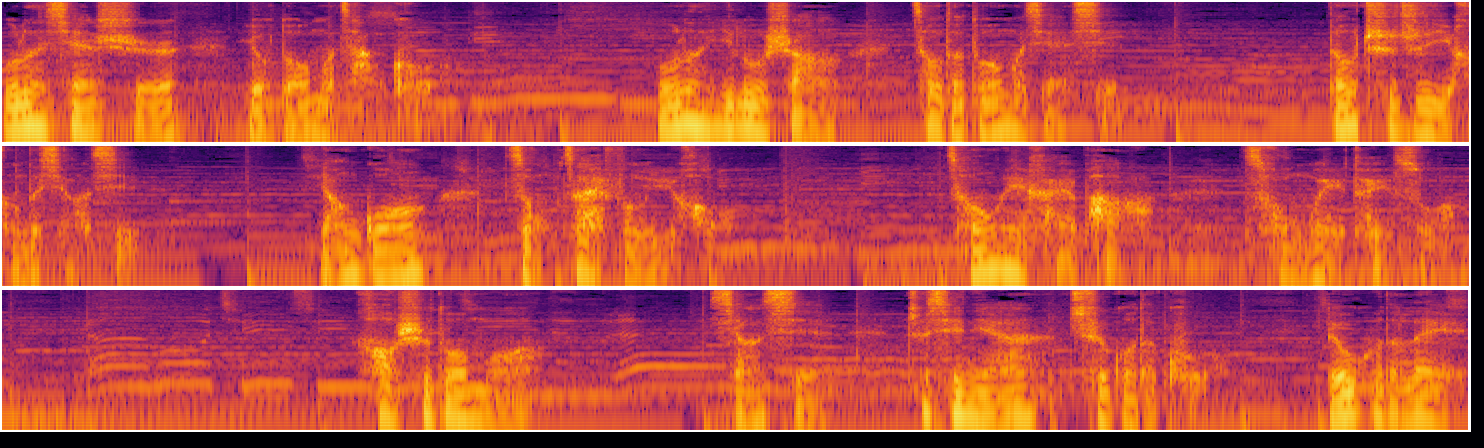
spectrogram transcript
无论现实有多么残酷，无论一路上走得多么艰辛，都持之以恒的相信，阳光总在风雨后，从未害怕，从未退缩。好事多磨，相信这些年吃过的苦、流过的泪、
